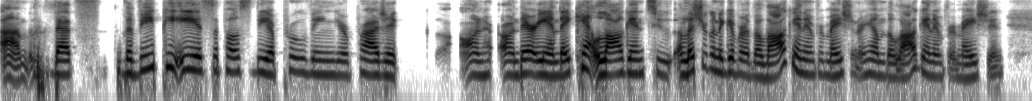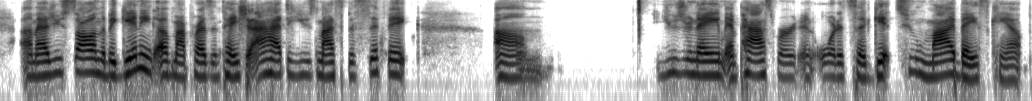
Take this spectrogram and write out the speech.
Um, that's, the VPE is supposed to be approving your project on, on their end. They can't log into, unless you're going to give her the login information or him the login information. Um, as you saw in the beginning of my presentation, I had to use my specific um, username and password in order to get to my base camp.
